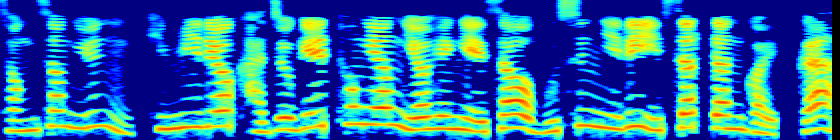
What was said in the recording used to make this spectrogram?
정성윤, 김미려 가족의 통영 여행에서 무슨 일이 있었던 걸까?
